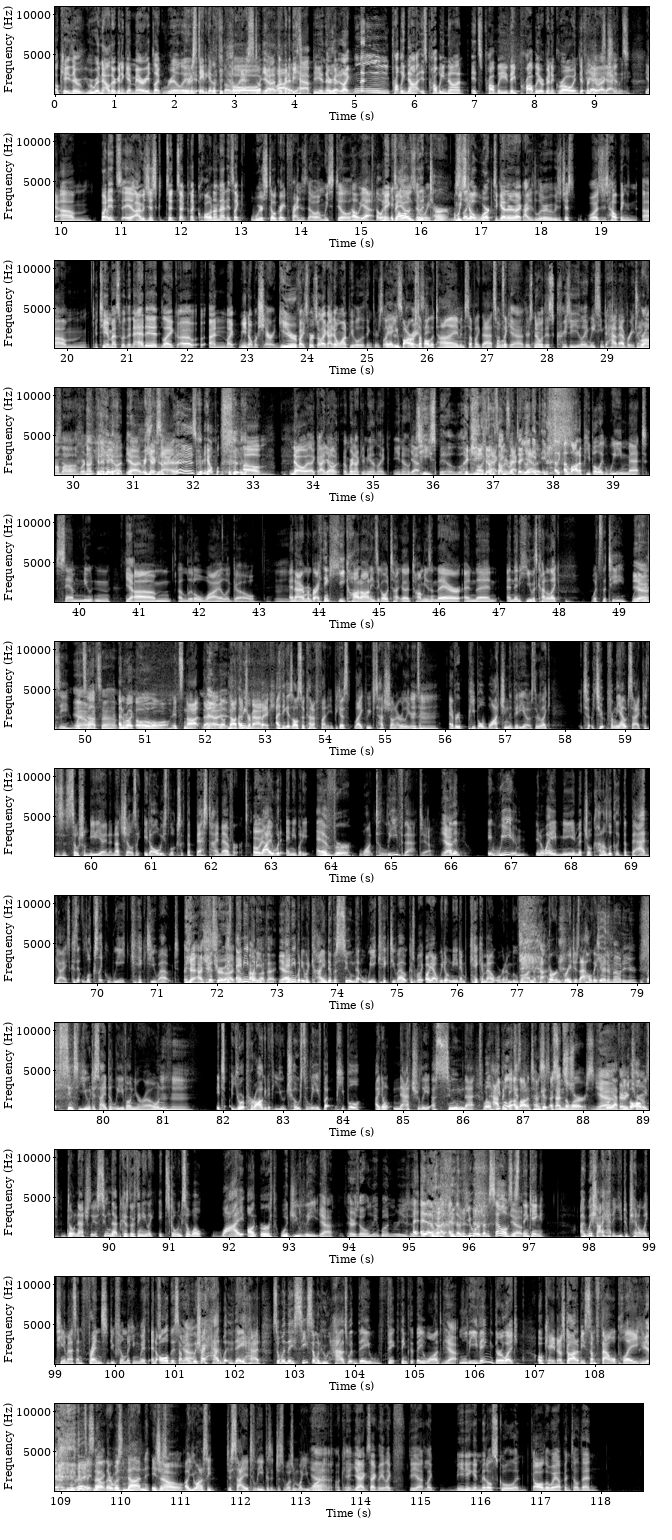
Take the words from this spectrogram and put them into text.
Okay, they're now they're going to get married. Like really, They're gonna stay together for the Oh, rest of yeah, their they're going to be happy, and they're Yeah. going to like "Mm, probably not. It's probably not. It's probably they probably are going to grow in different Yeah, directions. exactly. Yeah. Um, but, it's I was just to, to like quote on that. It's like we're still great friends though, and we still Oh, yeah. Oh, make it's all in videos and good we, terms. and we Like- still work together. Like I literally was just was just helping um TMS with an edit, like uh and like you know we're sharing gear, vice versa. Like I don't want people to think there's Oh like yeah, you this borrow stuff all the time and stuff like that. So Oh, it's like yeah, there's no this crazy like and we seem to have everything. drama. so- We're not going to be on. Yeah, yeah, exactly. It's pretty helpful. Um, no, like I Yeah. don't. We're not going to be on like you know Yeah. tea spill. Like you Oh, know, something exactly. ridiculous. Like, it- it's like a lot of people like we met Sam Newton Yeah. um a little while ago. Mm-hmm. And I remember I think he caught on. He's like, "Oh, T- uh, Tommy isn't there." And then and then he was kind of like, "What's the tea? Where is Yeah. he? Yeah, What's up?" what's up? And we're like, "Oh, whoa, whoa, whoa, it's not that Yeah, no, it- not that I mean, dramatic." but I think it's also kind of funny because, like we've touched on earlier, it's Mm-hmm. like every people watching the videos, they're like, to, to, from the outside, because this is social media in a nutshell, it's like it always looks like the best time ever. Oh, Why yeah. would anybody ever want to leave that? Yeah. Yeah. And then it, we, in in a way, me and Mitchell kind of look like the bad guys because it looks like we kicked you out. yeah, yeah, true. Because never anybody, about that. Yeah. anybody would kind of assume that we kicked you out because we're like, oh yeah, we don't need him. Kick him out. We're gonna move on. like, burn bridges. That whole thing. Get him out of here. But since you decide to leave on your own, Mm-hmm. it's your prerogative. You chose to leave, but people I don't naturally assume that's what Well, happened. people a lot of times because- assume the worst. Yeah, well, yeah, very people true. always don't naturally assume that because they're thinking like it's going so well. Why on earth would you leave? Yeah, there's only one reason. and, and, and the viewer themselves is thinking, I wish I had a YouTube channel like TMS and friends to do filmmaking with and all this stuff. I wish I had what they had. So when they see someone who has what they th- think that they want Yeah. leaving, they're like, okay, there's got to be some foul play here. Yeah. right? It's like, no, there was none. It's just No. oh, you honestly decided to leave because it just wasn't what you yeah, wanted. okay, yeah. exactly. Like yeah, like meeting in middle school and all the way up until then.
